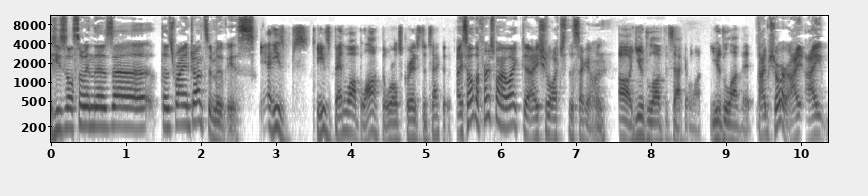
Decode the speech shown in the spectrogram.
He's also in those uh those Rian Johnson movies. Yeah, he's he's Benoit Blanc, the world's greatest detective. I saw the first one. I liked it. I should watch the second one. Oh, you'd love the second one. You'd love it. I'm sure. I I,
